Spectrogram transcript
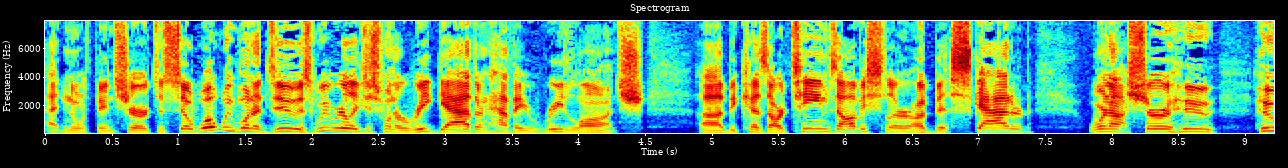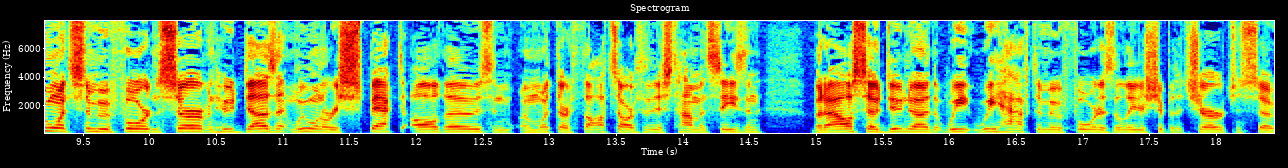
at Northbend Church. And so, what we want to do is we really just want to regather and have a relaunch uh, because our teams obviously are a bit scattered. We're not sure who who wants to move forward and serve and who doesn't. We want to respect all those and, and what their thoughts are through this time and season. But I also do know that we, we have to move forward as the leadership of the church. And so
